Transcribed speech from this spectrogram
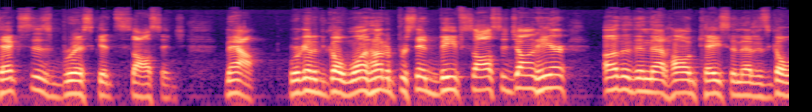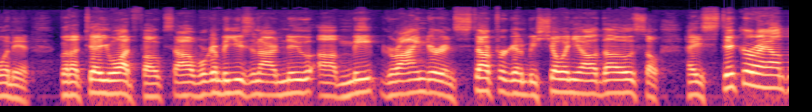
Texas brisket sausage. Now, we're gonna go 100% beef sausage on here, other than that hog casing that is going in. But I tell you what, folks, uh, we're going to be using our new uh, meat grinder and stuff. We're going to be showing you all those. So, hey, stick around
